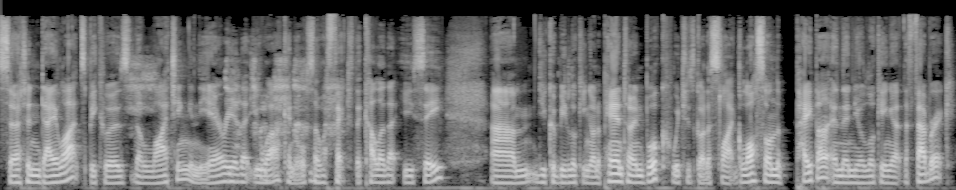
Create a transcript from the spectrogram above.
certain daylights, because the lighting in the area that you are can also affect the color that you see. Um, you could be looking on a Pantone book, which has got a slight gloss on the paper, and then you're looking at the fabric.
